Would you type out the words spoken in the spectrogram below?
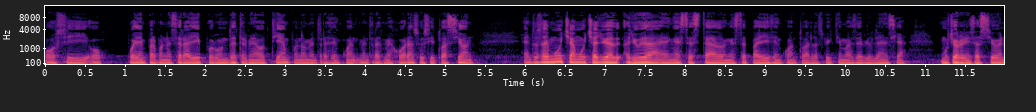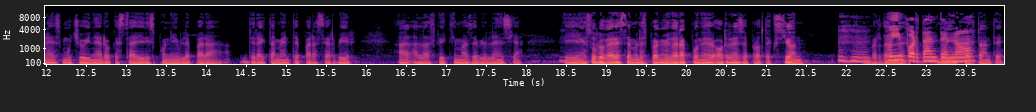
o si o pueden permanecer ahí por un determinado tiempo, ¿no? mientras, mientras mejoran su situación. Entonces hay mucha, mucha ayuda, ayuda en este estado, en este país, en cuanto a las víctimas de violencia. Muchas organizaciones, mucho dinero que está ahí disponible para directamente para servir a, a las víctimas de violencia. Y en esos lugares también les pueden ayudar a poner órdenes de protección. ¿verdad? Muy importante, muy ¿no? importante.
